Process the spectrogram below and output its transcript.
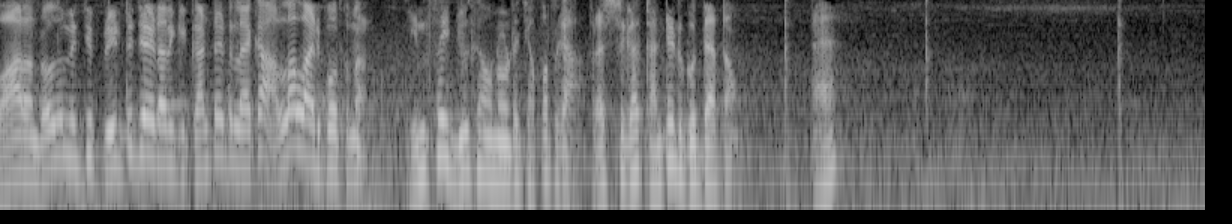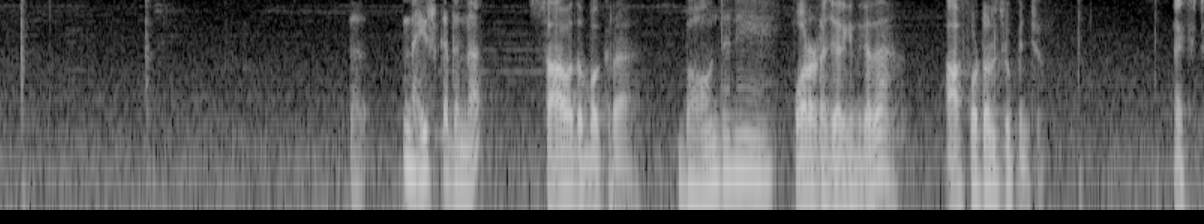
వారం రోజుల నుంచి ప్రింట్ చేయడానికి కంటెంట్ లేక అల్లల్లాడిపోతున్నాను. ఇన్సైడ్ న్యూస్ ఏమైనా ఉంటే చెప్పొచ్చుగా. ఫ్రెష్గా కంటెంట్ గుద్దేద్దాం. ఆ? నైస్ కదన్నా? సావద బొక్రా. బాగుందనే. పోరాటం జరిగింది కదా ఆ ఫోటోలు చూపించు. నెక్స్ట్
